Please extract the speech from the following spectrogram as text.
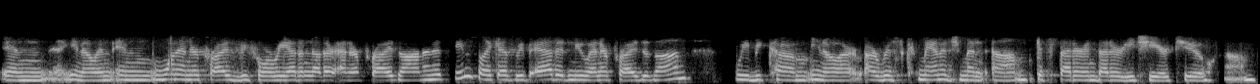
in you know in, in one enterprise before we add another enterprise on. And it seems like as we've added new enterprises on, we become you know our, our risk management um, gets better and better each year too. Um,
